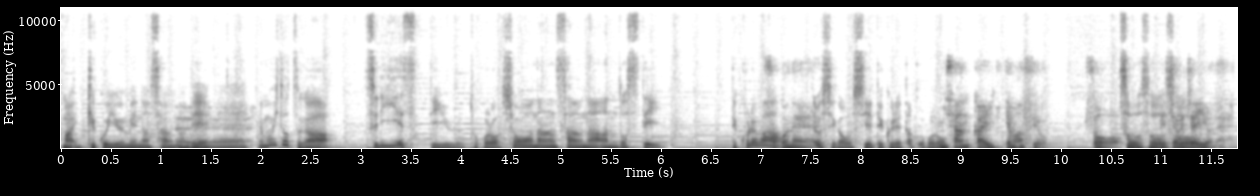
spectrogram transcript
まあ結構有名なサウナで、へでもう一つが 3S っていうところ湘南サウナステイ。でこれはヒロシが教えてくれたとこー、ろ。2、3回行ってますよ。そう。そうそうめちゃめちゃいいよね。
